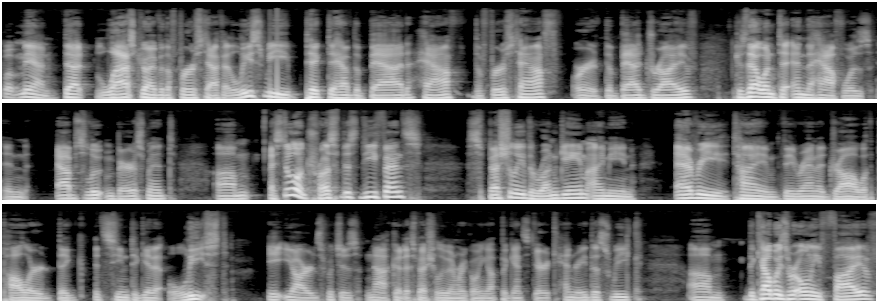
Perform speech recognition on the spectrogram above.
But man, that last drive of the first half, at least we picked to have the bad half, the first half, or the bad drive, because that one to end the half was an absolute embarrassment. Um, I still don't trust this defense, especially the run game. I mean, every time they ran a draw with Pollard, they it seemed to get at least eight yards, which is not good, especially when we're going up against Derrick Henry this week. Um, the Cowboys were only five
